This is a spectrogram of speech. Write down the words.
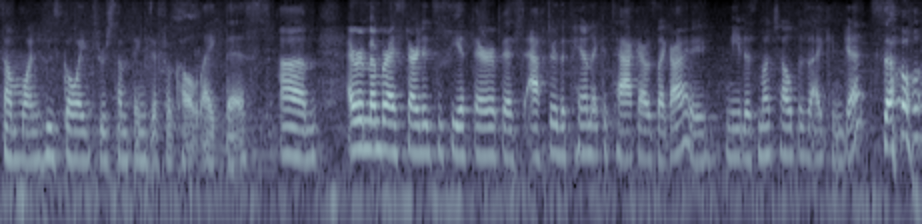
someone who's going through something difficult like this. Um, I remember I started to see a therapist after the panic attack. I was like, I need as much help as I can get. So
